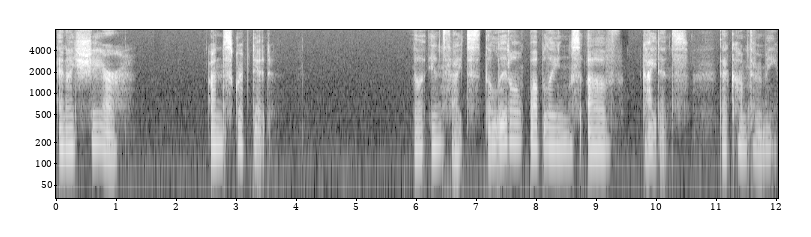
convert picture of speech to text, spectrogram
And I share unscripted the insights, the little bubblings of guidance that come through me.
